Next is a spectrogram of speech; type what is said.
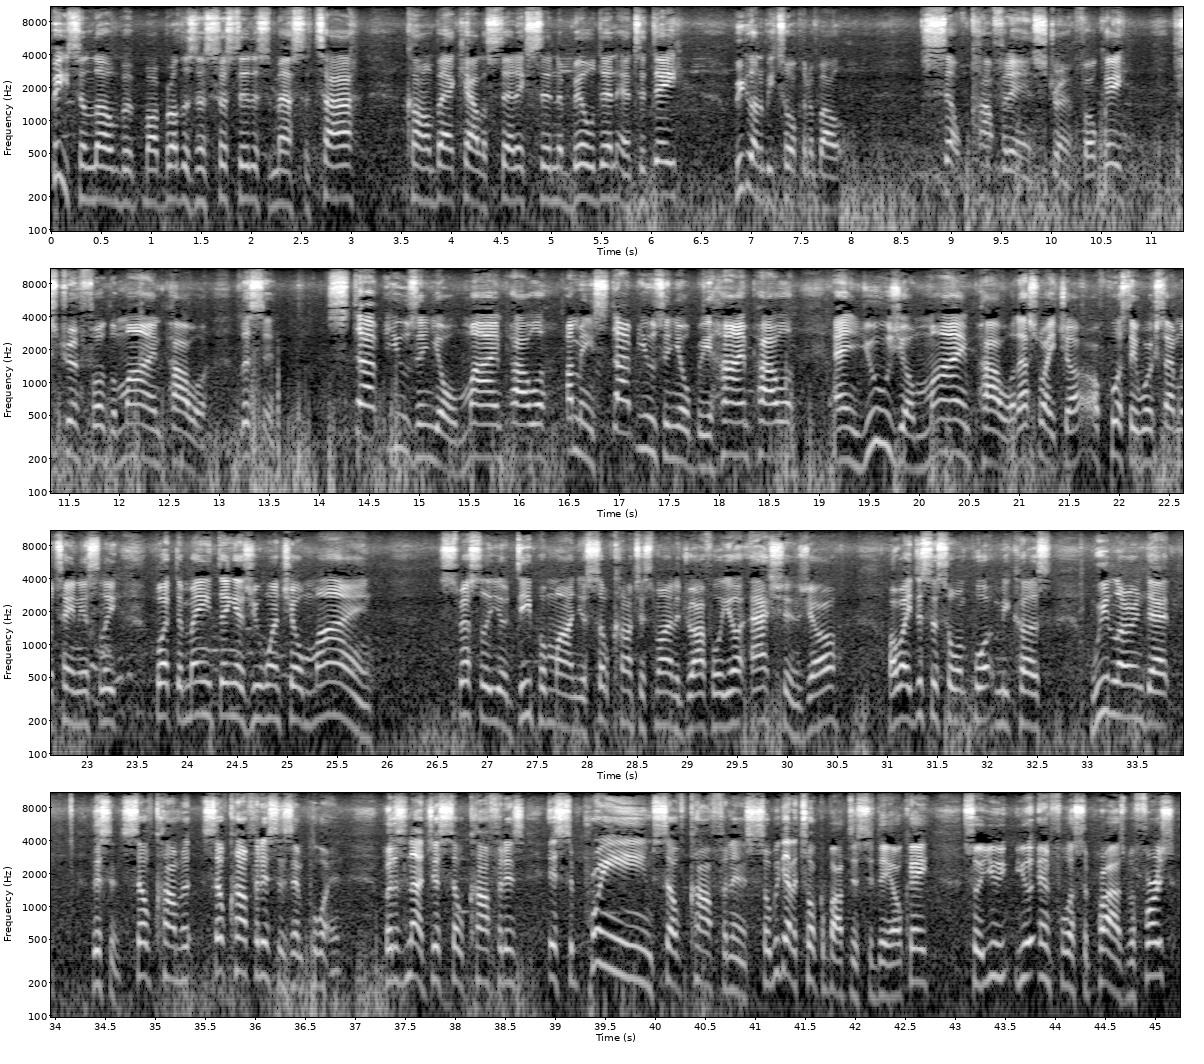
Peace and love, my brothers and sisters. This is Master Tye, Combat Calisthenics in the building, and today we're going to be talking about self confidence strength, okay? The strength of the mind power. Listen, stop using your mind power. I mean, stop using your behind power and use your mind power. That's right, y'all. Of course, they work simultaneously, but the main thing is you want your mind especially your deeper mind, your subconscious mind, to drive all your actions, y'all. All right, this is so important because we learned that. Listen, self self confidence is important, but it's not just self confidence; it's supreme self confidence. So we got to talk about this today, okay? So you you're in for a surprise, but first,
